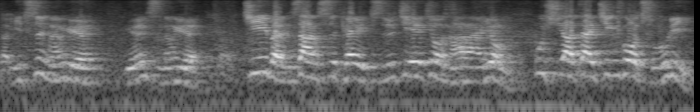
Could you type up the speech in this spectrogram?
的一次能源，原始能源基本上是可以直接就拿来用，不需要再经过处理，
